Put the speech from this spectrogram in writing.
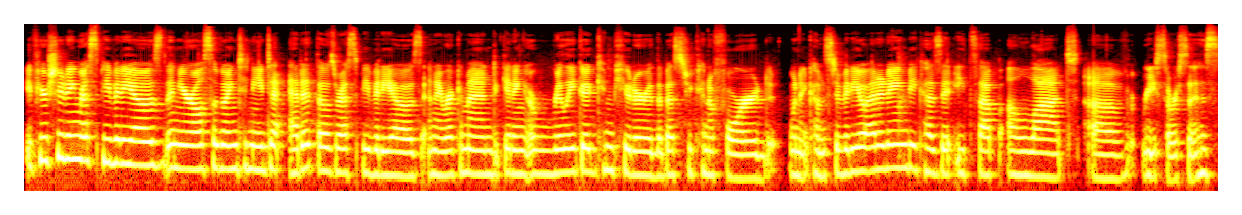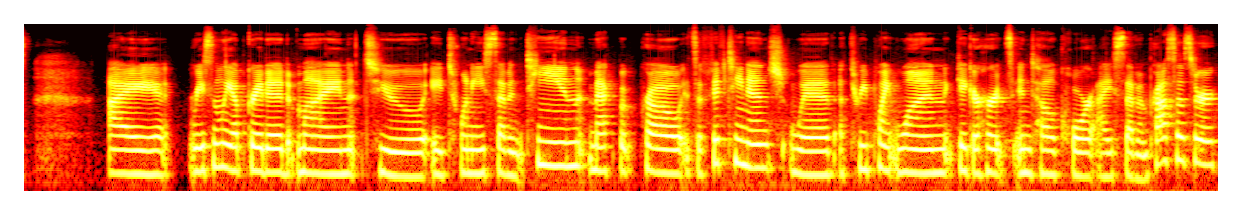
If you're shooting recipe videos, then you're also going to need to edit those recipe videos, and I recommend getting a really good computer, the best you can afford when it comes to video editing, because it eats up a lot of resources. I recently upgraded mine to a 2017 MacBook Pro. It's a 15 inch with a 3.1 gigahertz Intel Core i7 processor,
